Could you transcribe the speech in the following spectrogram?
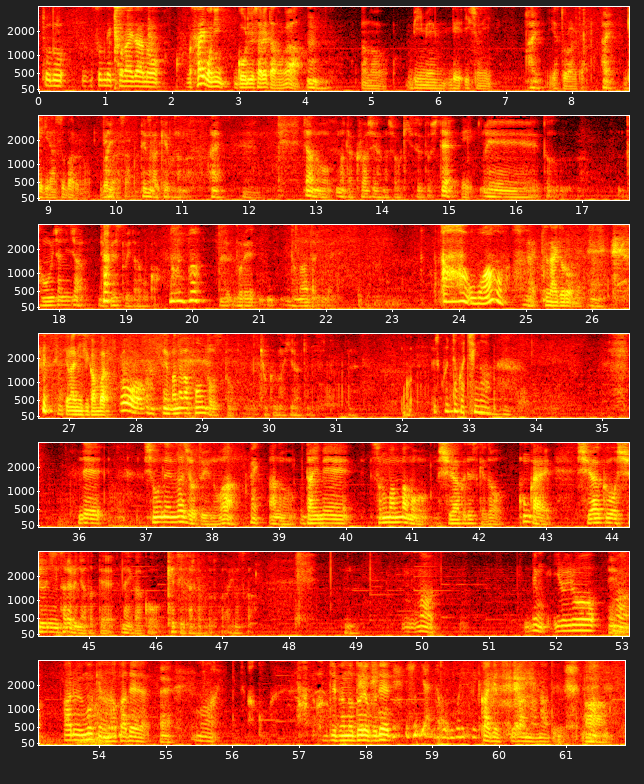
ちょうどそんでこの間あのまあ最後に合流されたのがうん。うんあの B 面で一緒にはい。やっておられたはい。劇団スバルの出村さんはい、出村恵子さんが。はい、じゃああのまた詳しい話をお聞きするとしてええ。ー、とともみちゃんにじゃあリクエストいただこうか。でどれどのあたりああわお。はいつないどろうね。寺西頑張れ。おでで真ん中ポンと押すと曲が開きます。これなんか違う。で「少年ラジオ」というのは、はい。あの題名そのまんまもう主役ですけど今回主役を就任されるにあたって何かこう決意されたこととかありますか？まあでもいろいろええ。まあある動きの中でえまあ自分の努力で解決していかんのなという。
